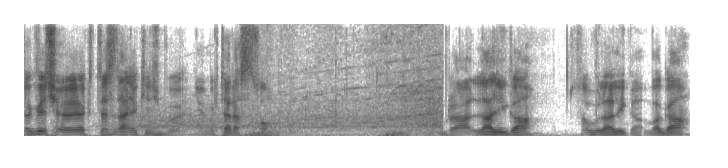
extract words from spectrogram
Jak wiecie, jak te zdania kiedyś były. Nie wiem jak teraz są. Dobra, La Liga. Znowu La Liga. Uwaga.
